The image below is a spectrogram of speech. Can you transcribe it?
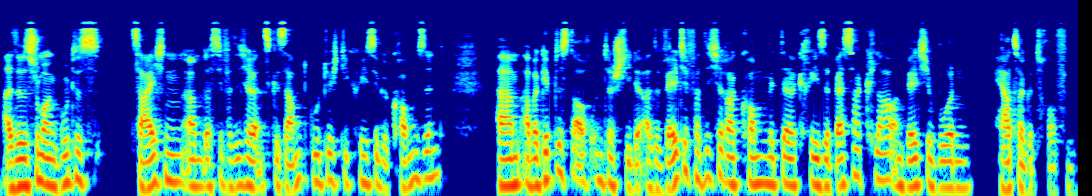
also das ist schon mal ein gutes Zeichen, ähm, dass die Versicherer insgesamt gut durch die Krise gekommen sind. Ähm, aber gibt es da auch Unterschiede? Also welche Versicherer kommen mit der Krise besser klar und welche wurden härter getroffen?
